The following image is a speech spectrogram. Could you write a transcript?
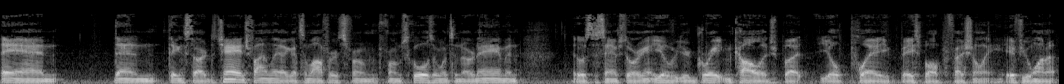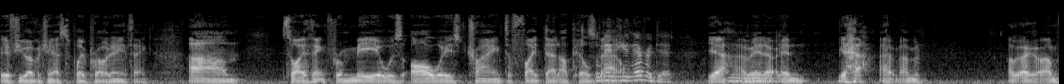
and then things started to change. Finally, I got some offers from from schools. I went to Notre Dame, and it was the same story. You're, you're great in college, but you'll play baseball professionally if you want to. If you have a chance to play pro at anything. Um, so I think for me, it was always trying to fight that uphill so battle. maybe you never did. Yeah, Maybe I mean, never and yeah, I, I'm, I, I'm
